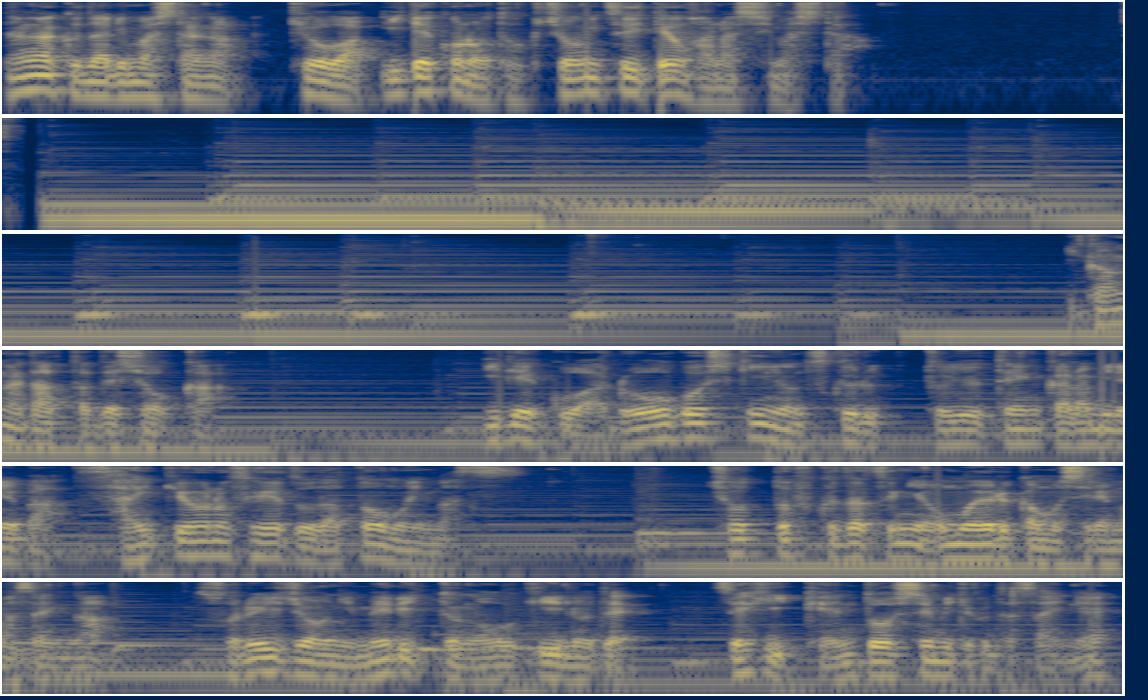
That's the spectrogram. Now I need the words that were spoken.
長くなりましたが、今日はイデコの特徴についてお話ししました。いかがだったでしょうか？イデコは老後資金を作るという点から見れば最強の制度だと思います。ちょっと複雑に思えるかもしれませんが、それ以上にメリットが大きいので、ぜひ検討してみてくださいね。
